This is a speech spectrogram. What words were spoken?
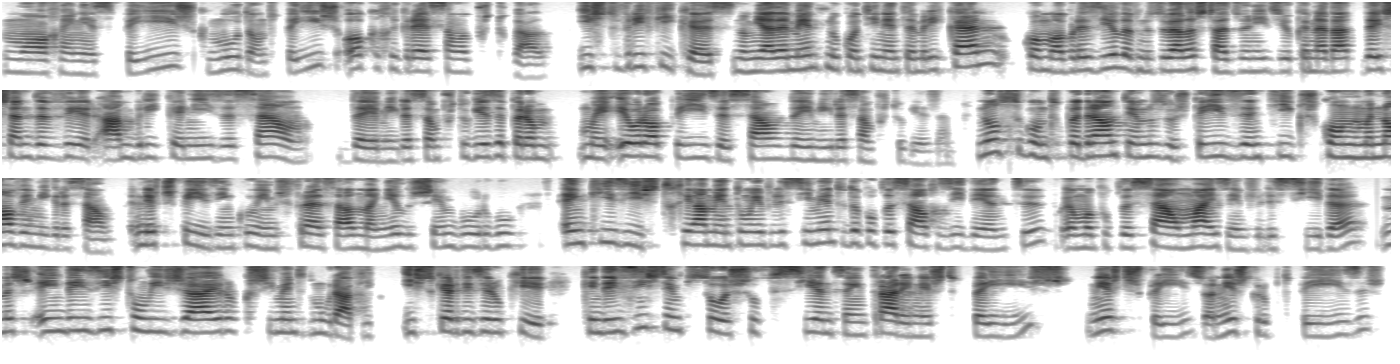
morrem nesse país, que mudam de país ou que regressam a Portugal. Isto verifica-se, nomeadamente, no continente americano, como o Brasil, a Venezuela, os Estados Unidos e o Canadá, deixando de haver a americanização da imigração portuguesa para uma europeização da imigração portuguesa. Num segundo padrão, temos os países antigos com uma nova imigração. Nestes países incluímos França, Alemanha e Luxemburgo, em que existe realmente um envelhecimento da população residente, é uma população mais envelhecida, mas ainda existe um ligeiro crescimento demográfico. Isto quer dizer o quê? Que ainda existem pessoas suficientes a entrarem neste país, nestes países, ou neste grupo de países,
